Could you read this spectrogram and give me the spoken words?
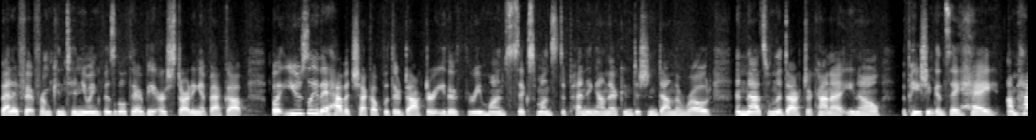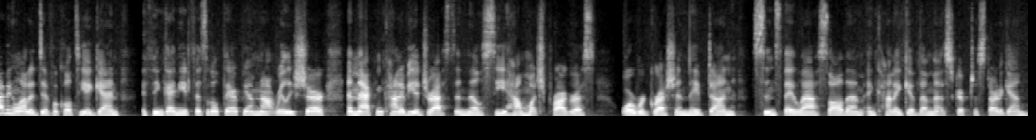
benefit from continuing physical therapy or starting it back up. But usually they have a checkup with their doctor either three months, six months, depending on their condition down the road. And that's when the doctor kind of, you know, the patient can say, hey, I'm having a lot of difficulty again. I think I need physical therapy. I'm not really sure. And that can kind of be addressed, and they'll see how much progress or regression they've done since they last saw them and kind of give them that script to start again.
